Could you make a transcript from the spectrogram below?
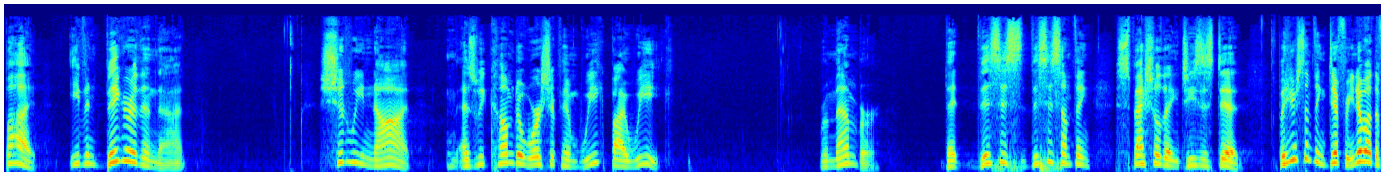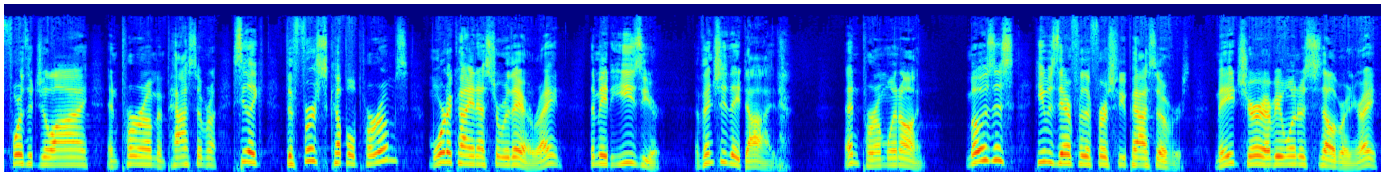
But even bigger than that, should we not, as we come to worship Him week by week, remember that this is, this is something special that Jesus did? But here's something different. You know about the 4th of July and Purim and Passover? See, like the first couple Purims, Mordecai and Esther were there, right? That made it easier. Eventually they died. And Purim went on. Moses, he was there for the first few Passovers. Made sure everyone was celebrating, right?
